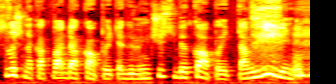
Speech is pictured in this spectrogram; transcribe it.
слышно как вода капает я говорю ничего себе капает там ливень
